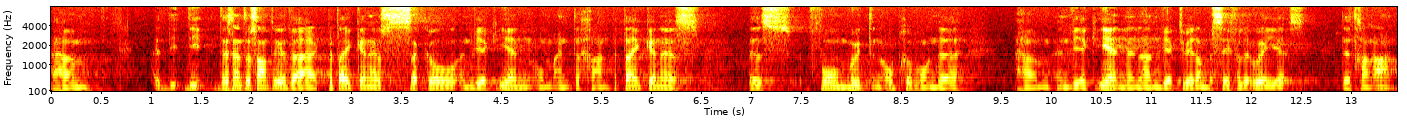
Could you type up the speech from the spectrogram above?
Ehm um, die die dis interessant hoe dit werk. Party kinders sukkel in week 1 om in te gaan. Party kinders is vol moed en opgewonde um, in week 1 en dan week 2 dan besef hulle o, Jesus, dit gaan aan.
